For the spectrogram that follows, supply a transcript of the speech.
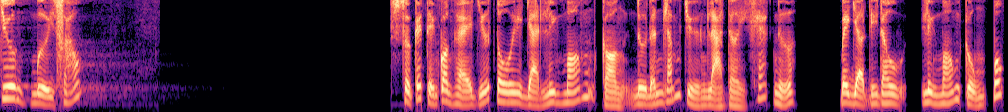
Chương 16 Sự kết thiện quan hệ giữa tôi và Liên Món còn đưa đến lắm chuyện lạ đời khác nữa. Bây giờ đi đâu, Liên Món cũng bốc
